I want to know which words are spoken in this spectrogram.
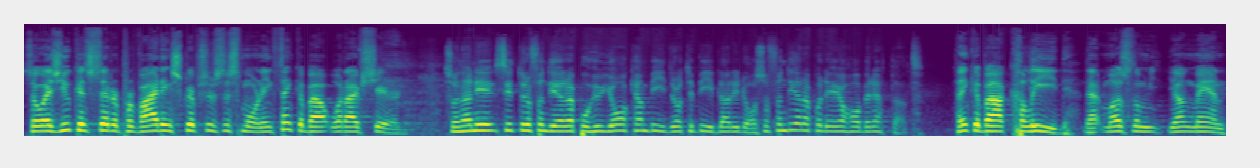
So as you consider providing scriptures this morning, think about what I've shared. Så när ni sitter och funderar på hur jag kan bidra till biblar idag, så fundera på det jag har berättat. Think about Khalid, that Muslim young man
